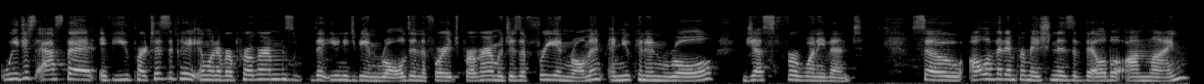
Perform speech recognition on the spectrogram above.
We just ask that if you participate in one of our programs, that you need to be enrolled in the 4 H program, which is a free enrollment, and you can enroll just for one event. So, all of that information is available online.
